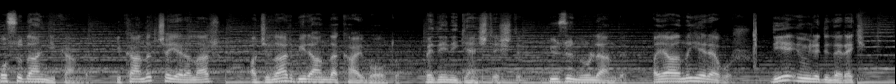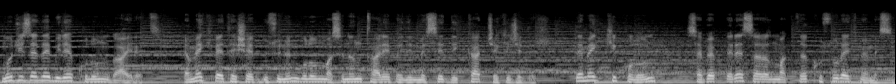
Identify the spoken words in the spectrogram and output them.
O sudan yıkandı. Yıkandıkça yaralar, acılar bir anda kayboldu. Bedeni gençleşti. Yüzü nurlandı. Ayağını yere vur diye ümredilerek mucizede bile kulun gayret, emek ve teşebbüsünün bulunmasının talep edilmesi dikkat çekicidir. Demek ki kulun sebeplere sarılmakta kusur etmemesi,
